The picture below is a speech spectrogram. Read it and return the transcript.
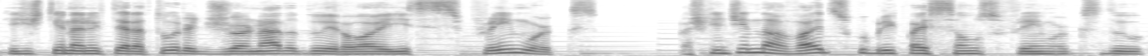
que a gente tem na literatura, de jornada do herói, esses frameworks. Acho que a gente ainda vai descobrir quais são os frameworks do,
